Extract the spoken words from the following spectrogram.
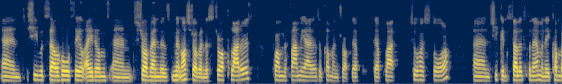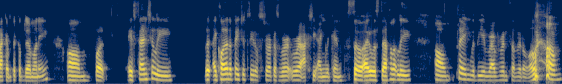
and she would sell wholesale items and straw vendors, not straw vendors, straw platters from the family islands would come and drop their their plat to her store, and she can sell it for them, and they come back and pick up their money. Um, but essentially, I call it a patriot saint of straw because we're we're actually Anglican, so I was definitely um, playing with the irreverence of it all um,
